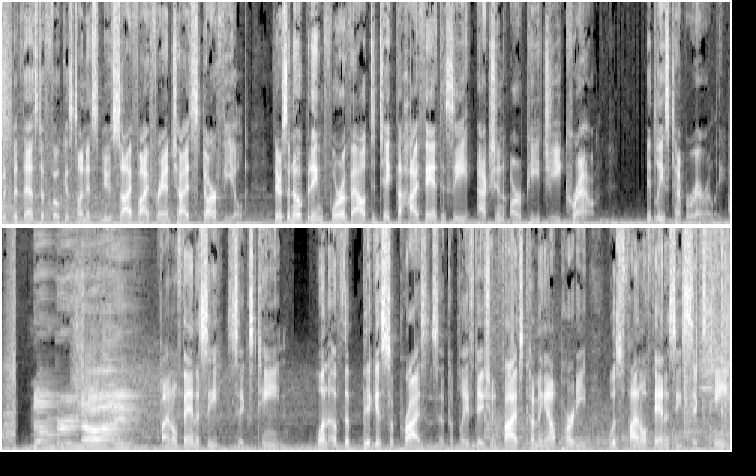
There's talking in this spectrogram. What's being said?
With Bethesda focused on its new sci fi franchise Starfield, there's an opening for Avowed to take the high fantasy action RPG crown, at least temporarily. Number 9. Final Fantasy 16. One of the biggest surprises at the PlayStation 5's coming out party was Final Fantasy 16.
